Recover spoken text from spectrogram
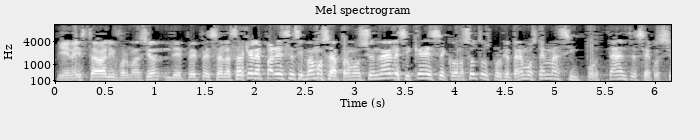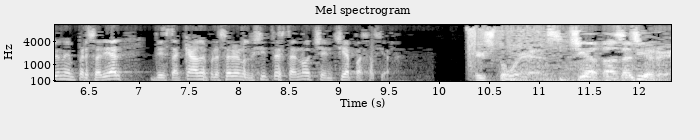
Bien, ahí estaba la información de Pepe Salazar. ¿Qué le parece si vamos a promocionales y quédese con nosotros porque tenemos temas importantes en cuestión empresarial? Destacado empresario nos visita esta noche en Chiapas a Sierra. Esto es Chiapas al cierre.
